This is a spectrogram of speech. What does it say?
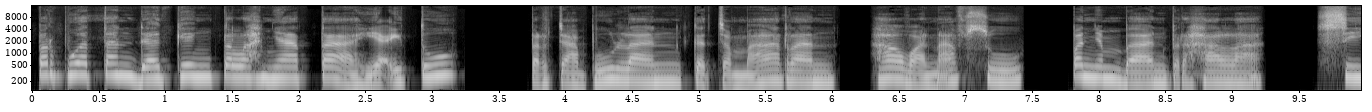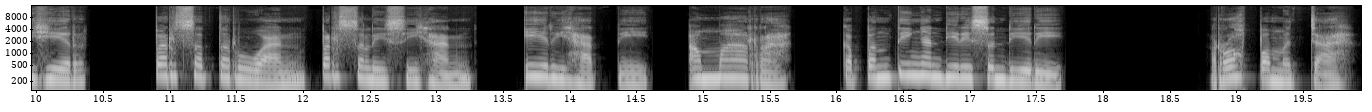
perbuatan daging telah nyata yaitu percabulan, kecemaran, hawa nafsu, penyembahan berhala, sihir, perseteruan, perselisihan, iri hati, amarah, kepentingan diri sendiri, roh pemecah,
